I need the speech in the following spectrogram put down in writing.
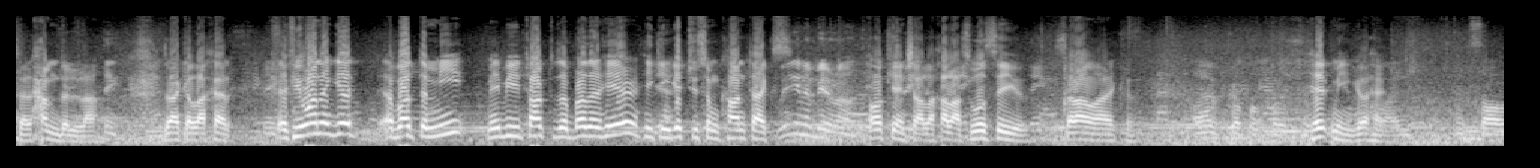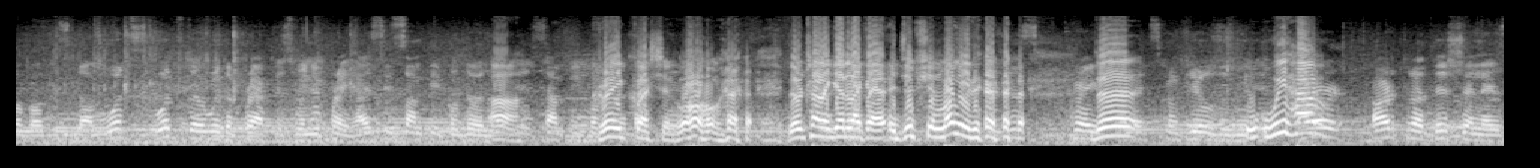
So Alhamdulillah. Thank Jazakallah khair. If you want to get about the meat, maybe you talk to the brother here, he can get you some contacts. We're gonna be around. Okay, inshallah. Khalas, we'll see you. Assalamu alaikum. I have a couple of questions. Hit me, go ahead. It's all about Islam. What's what's the with the practice when you pray? I see some people do it. Ah, this, some people. Great question. Whoa, they're trying to get like an Egyptian mummy there. Great. The- it confuses me. we have- our, our tradition is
